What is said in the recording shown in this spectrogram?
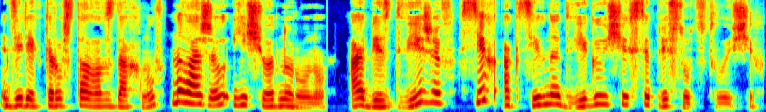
Директор, устало вздохнув, наложил еще одну руну, обездвижив всех активно двигающихся присутствующих.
